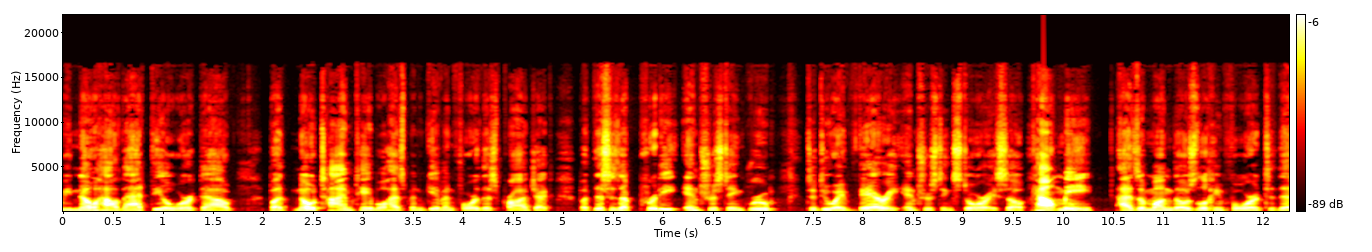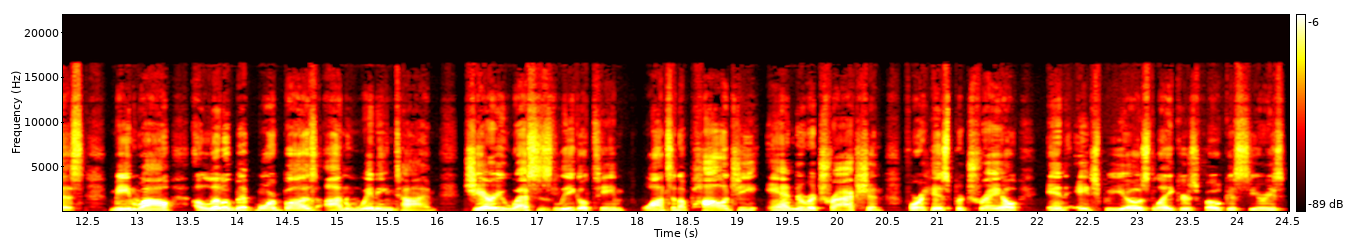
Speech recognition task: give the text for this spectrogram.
We know how that deal worked out but no timetable has been given for this project. But this is a pretty interesting group to do a very interesting story. So count me as among those looking forward to this. Meanwhile, a little bit more buzz on winning time. Jerry West's legal team wants an apology and a retraction for his portrayal in HBO's Lakers Focus series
